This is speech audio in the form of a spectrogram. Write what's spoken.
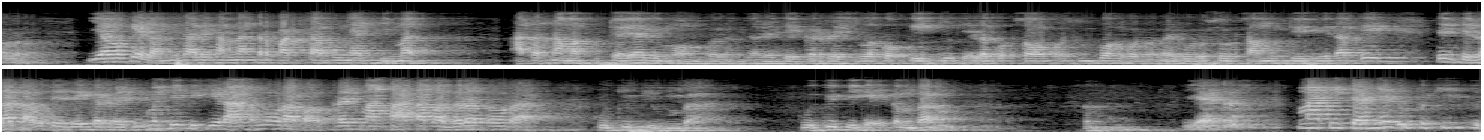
pulau. Ya oke lah misalnya sampean terpaksa punya jimat atas nama budaya di monggo misalnya di keris lekuk itu di lekuk soko sembuh kono lagi urus kamu diri. Tapi sing jelas tahu di keris mesti pikiranmu kok keris manfaat apa berat ora? Kudu diumbah kudu dikek kembang. Ya terus natijahnya itu begitu.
